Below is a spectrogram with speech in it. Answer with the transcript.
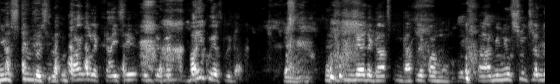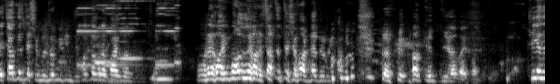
নিউজ টিউজ হয়েছিল কোন পাগল একটা আইসে বাড়ি কই আসলো এটা? মেয়েটা গাছ গাছলে পাবো আমি নিউজ শুনছিলাম যে চাঁদের দেশে জমি কিনছে কত বড় পাগল মনে হয় মরলে ওরা চাঁদের দেশে পাঠা দেবে। ঠিক আছে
